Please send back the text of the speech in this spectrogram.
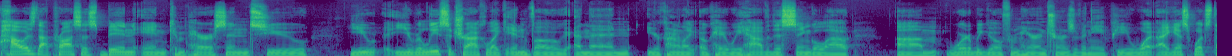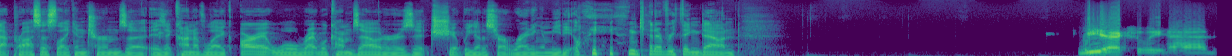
how has that process been in comparison to you you release a track like In Vogue and then you're kind of like okay we have this single out um, where do we go from here in terms of an EP? What I guess what's that process like in terms of is it kind of like all right we'll write what comes out or is it shit we got to start writing immediately and get everything down? We actually had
